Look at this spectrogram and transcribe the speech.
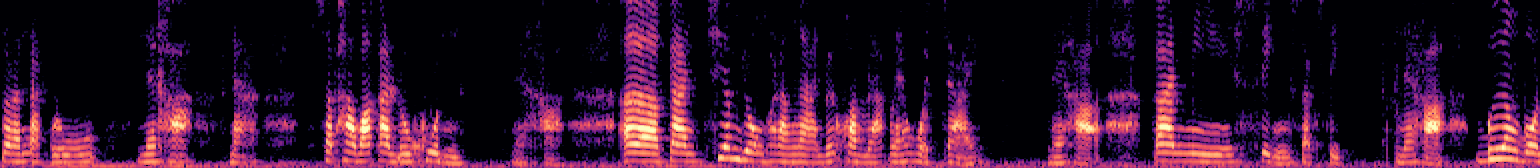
ตระหนักรู้นะคะนะ สภาวะการรู้คุณนะคะการเชื่อมโยงพลังงานด้วยความรักและหัวใจนะคะการมีสิ่งศักดิ์สิทธิ์นะคะเบื้องบน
